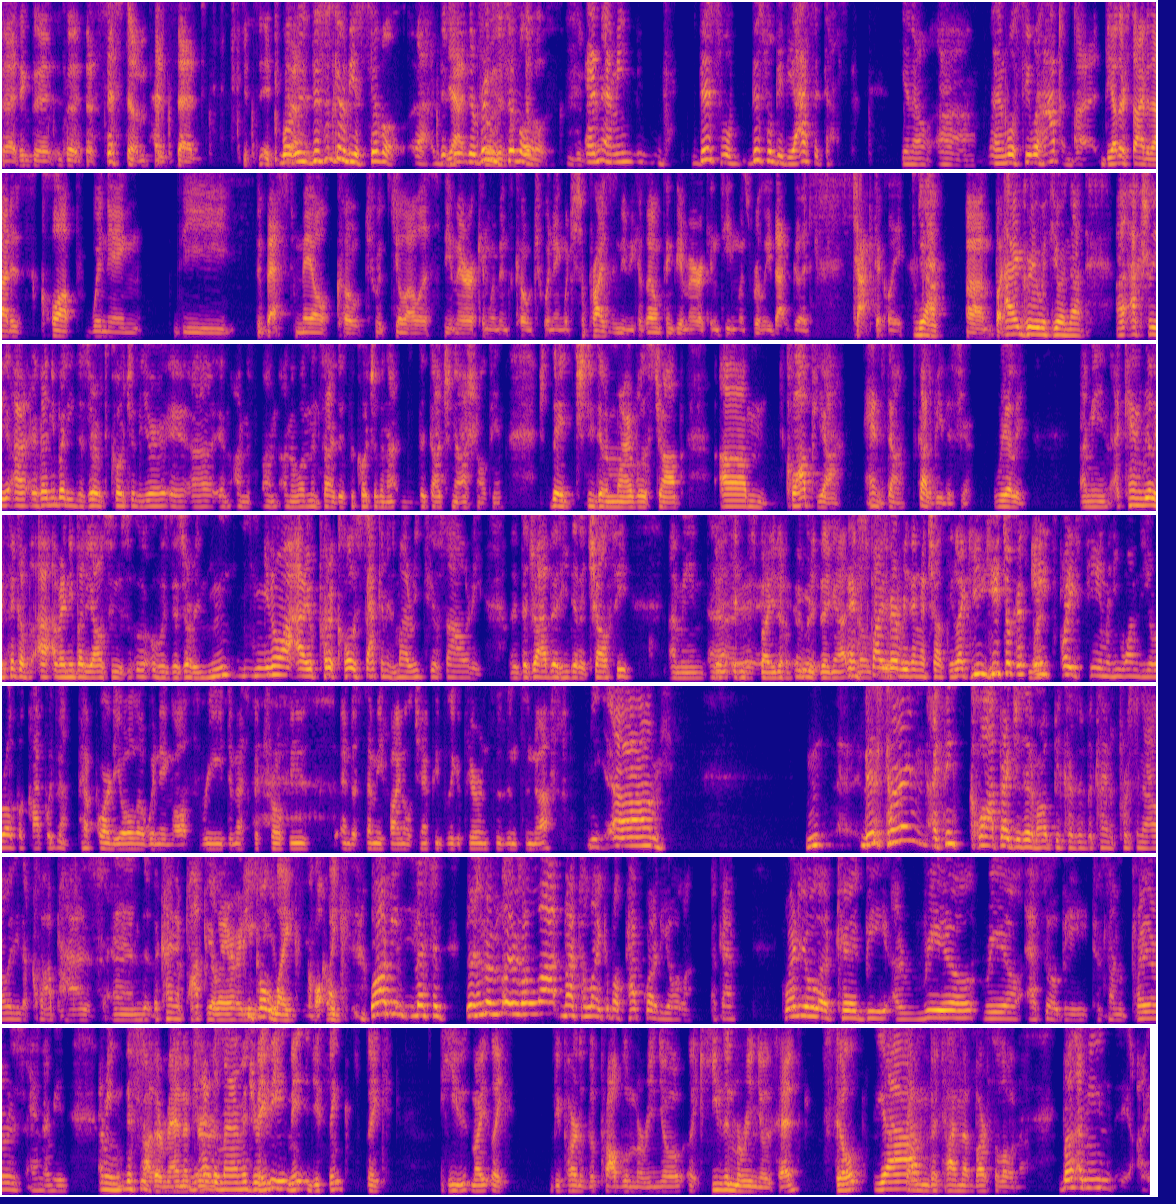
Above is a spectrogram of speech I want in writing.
I think the, the, the system has said it's it's well. This is going to be a civil. Uh, yeah, they're, bringing so civil, and I mean, this will this will be the acid test. You know, uh, and we'll see what happens. Uh, the other side of that is Klopp winning the the best male coach with Jill Ellis, the American women's coach, winning, which surprises me because I don't think the American team was really that good tactically. Yeah, um, but I agree with you on that. Uh, actually, uh, if anybody deserved Coach of the Year uh, in, on, the, on, on the women's side, is the coach of the the Dutch national team. They she did a marvelous job. Um, Klopp, yeah, hands down, it's got to be this year. Really, I mean, I can't really think of uh, of anybody else who's who's deserving. You know, I, I put a close second is Maurizio Sarri, the job that he did at Chelsea. I mean, uh, in spite of everything, in Chelsea. spite of everything at Chelsea, like he he took an eighth place team and he won the Europa Cup with them. Pep Guardiola winning all three domestic trophies and a semi-final Champions League appearance isn't enough. Um, This time, I think Klopp edges him out because of the kind of personality that Klopp has and the kind of popularity. People like Klopp. Like, well, I mean, listen, there's a, there's a lot not to like about Pep Guardiola. Okay, Guardiola could be a real, real sob to some players, and I mean, I mean, this is other managers. Other managers. Maybe, maybe do you think like he might like be part of the problem? Mourinho, like he's in Mourinho's head still. Yeah, from the time at Barcelona. But I mean,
